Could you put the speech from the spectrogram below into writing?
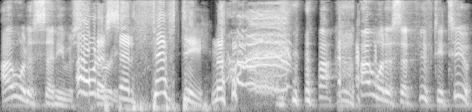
I would have said he was. I would have said fifty. No. I would have said fifty-two.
